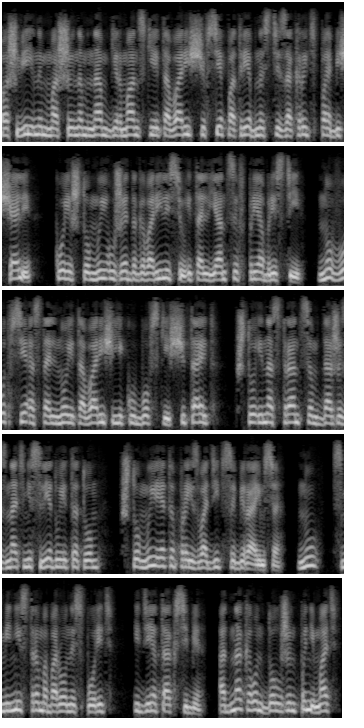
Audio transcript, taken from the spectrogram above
по швейным машинам нам германские товарищи все потребности закрыть пообещали, кое-что мы уже договорились у итальянцев приобрести. Но вот все остальное товарищ Якубовский считает, что иностранцам даже знать не следует о том, что мы это производить собираемся. Ну, с министром обороны спорить, идея так себе. Однако он должен понимать,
